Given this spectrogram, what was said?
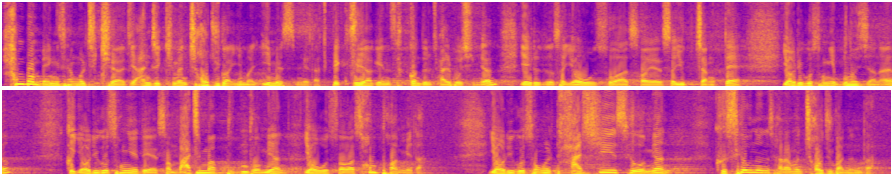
한번 맹세한 걸 지켜야지 안 지키면 저주가 임했습니다. 특히 구약에 있는 사건들 잘 보시면 예를 들어서 여호수아서에서 6장 때 여리고 성이 무너지잖아요. 그 여리고 성에 대해서 마지막 부분 보면 여호수아가 선포합니다. 여리고 성을 다시 세우면 그 세우는 사람은 저주받는다.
